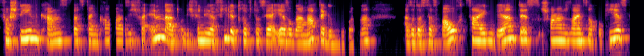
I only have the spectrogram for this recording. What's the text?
verstehen kannst, dass dein Körper sich verändert. Und ich finde ja, viele trifft das ja eher sogar nach der Geburt. Ne? Also, dass das Bauchzeigen während des Schwangerseins noch okay ist,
